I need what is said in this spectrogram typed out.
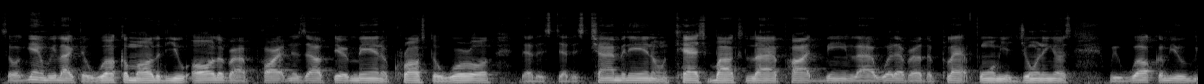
So again, we like to welcome all of you, all of our partners out there, man, across the world that is that is chiming in on Castbox Live, Podbean Live, whatever other platform you're joining us. We welcome you,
